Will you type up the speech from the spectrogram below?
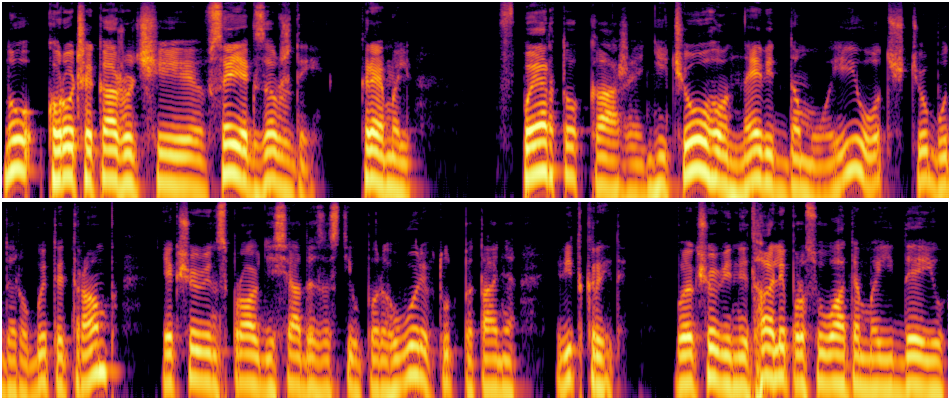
Ну, коротше кажучи, все як завжди. Кремль вперто каже, нічого не віддамо. І от що буде робити Трамп, якщо він справді сяде за стіл переговорів, тут питання відкрите. Бо якщо він і далі просуватиме ідею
